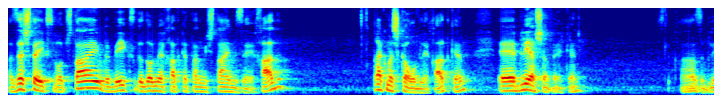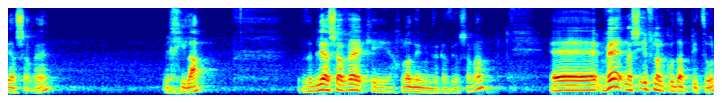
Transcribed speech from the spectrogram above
אז זה 2x ועוד 2, וב-x גדול מ-1 קטן מ-2 זה 1. רק מה שקרוב ל-1, כן? אה, בלי השווה, כן? סליחה, זה בלי השווה. מחילה. זה בלי השווה, כי אנחנו לא יודעים אם זה גזיר שמה. אה, ונשאיף לנקודת פיצול.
